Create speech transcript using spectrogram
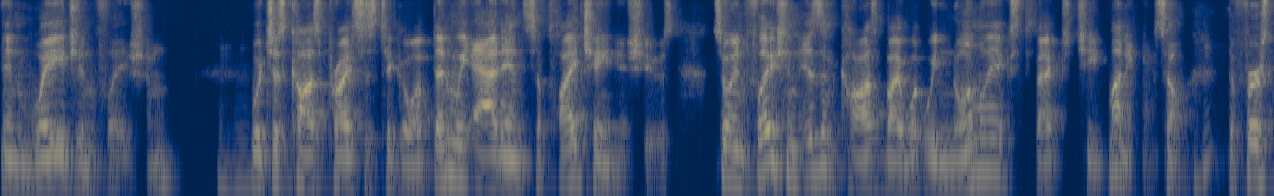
in wage inflation, Mhm. which has caused prices to go up. Then we add in supply chain issues. So inflation isn't caused by what we normally expect cheap money. So Mhm. the first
